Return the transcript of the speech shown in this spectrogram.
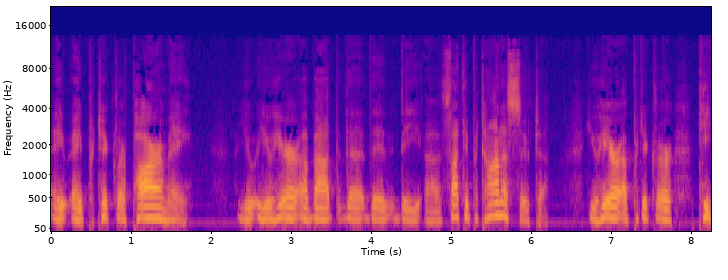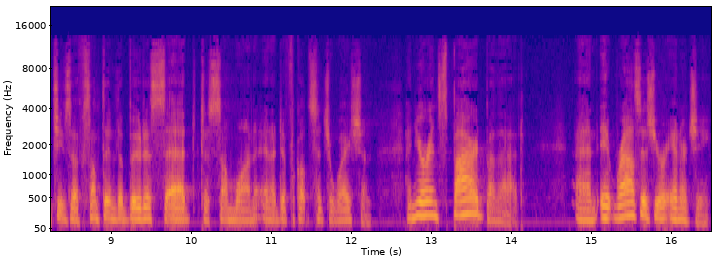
a, a particular parami, you, you hear about the, the, the uh, Satipatthana Sutta. You hear a particular teachings of something the Buddha said to someone in a difficult situation, and you're inspired by that, and it rouses your energy.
